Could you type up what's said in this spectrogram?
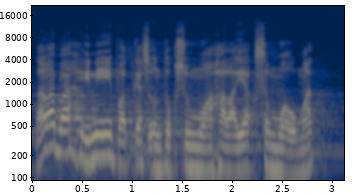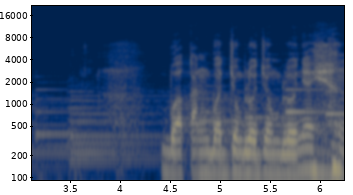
Gak apa ini podcast untuk semua halayak, semua umat Bukan buat jomblo-jomblonya yang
